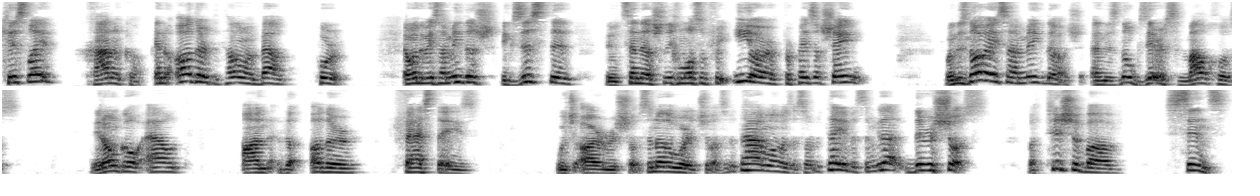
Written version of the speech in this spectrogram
Kislev, Chanukah. And other to tell them about Purim. And when the Beis Hamikdash existed, they would send out Shlichim also for Iyar, for Pesach Sheni. When there's no Beis Hamikdash, and there's no Gzeres Malchus, they don't go out on the other fast days which are Rishos. In other words, Shavas B'Tamos, Asar B'Tevis, they're Rishos. But Tisha B'Av, since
